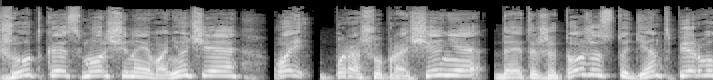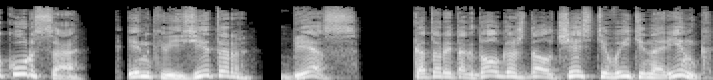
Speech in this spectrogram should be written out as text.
Жуткая, сморщенная, вонючая... Ой, прошу прощения, да это же тоже студент первого курса. Инквизитор Бес, который так долго ждал чести выйти на ринг,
